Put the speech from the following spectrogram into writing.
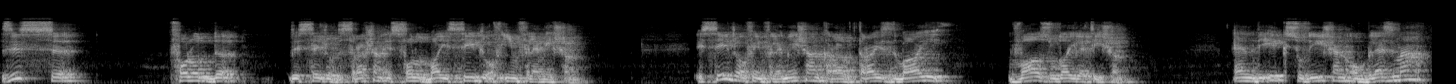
This uh, followed the stage of destruction is followed by a stage of inflammation. A stage of inflammation characterized by vasodilatation and the exudation of plasma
